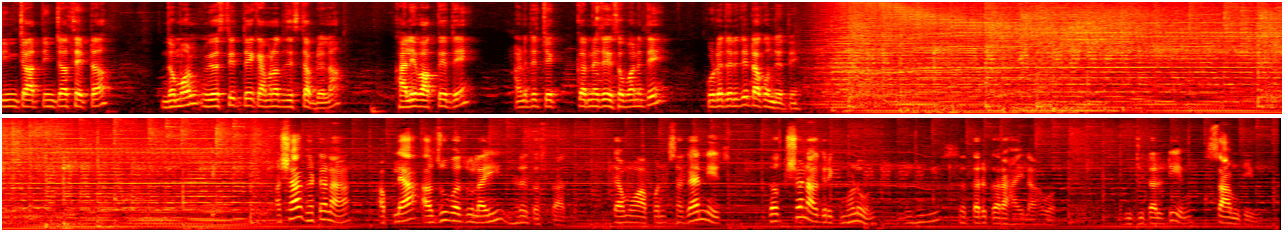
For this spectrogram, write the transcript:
तीन चार तीन चार सेट जमवून व्यवस्थित ते कॅमेरात दिसतं आपल्याला. खाली वागते ते आणि ते चेक करण्याच्या हिशोबाने ते कुठेतरी ते टाकून देते. अशा घटना आपल्या आजूबाजूलाही घडत असतात. त्यामुळे आपण सगळ्यांनीच दक्ष नागरिक म्हणून नेहमी सतर्क राहायला हवं. डिजिटल टीम साम टीव्ही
